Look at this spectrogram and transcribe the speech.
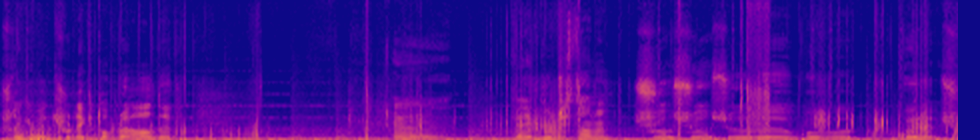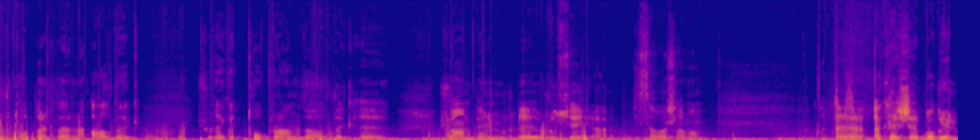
şuradaki evet, şuradaki toprağı aldık. Ee, ve Gürcistan'ın şu şu şu e, bu bu böyle şu topraklarını aldık. Şuradaki toprağını da aldık. Ee, şu an benim e, Rusya ile bir savaşamam. Ee, arkadaşlar bugün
